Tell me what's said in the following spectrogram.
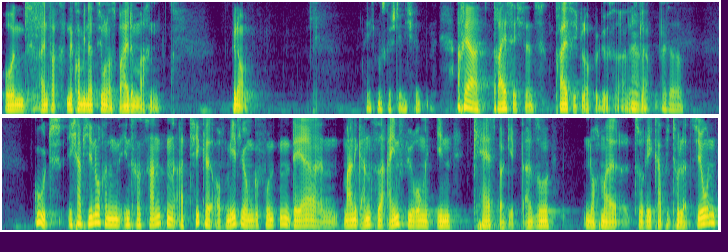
und einfach eine Kombination aus beidem machen. Genau. Ich muss gestehen, ich finde. Ach ja, 30 sind's. 30 Block Producer, alles ja, klar. Also Gut, ich habe hier noch einen interessanten Artikel auf Medium gefunden, der mal eine ganze Einführung in Casper gibt. Also nochmal zur Rekapitulation.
